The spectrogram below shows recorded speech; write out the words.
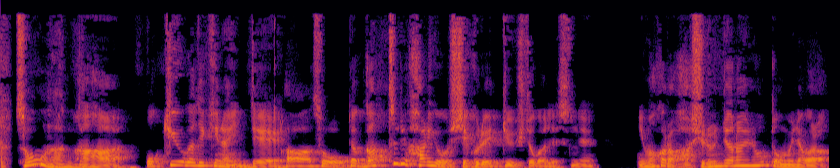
うそうなんだ。はい。補給ができないんで、ああ、そう。だからがっつり針をしてくれっていう人がですね、今から走るんじゃないの？と思いながら、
